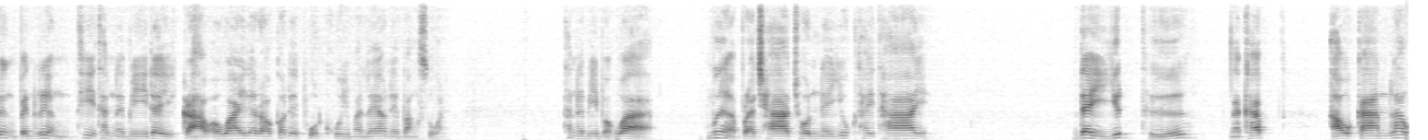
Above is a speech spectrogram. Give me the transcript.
ซึ่งเป็นเรื่องที่ท่านนบีได้กล่าวเอาไว้และเราก็ได้พูดคุยมาแล้วในบางส่วน ท่านนบีบอกว่า เมื่อประชาชนในยุคท้ายๆได้ยึดถือนะครับ เอาการเล่า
